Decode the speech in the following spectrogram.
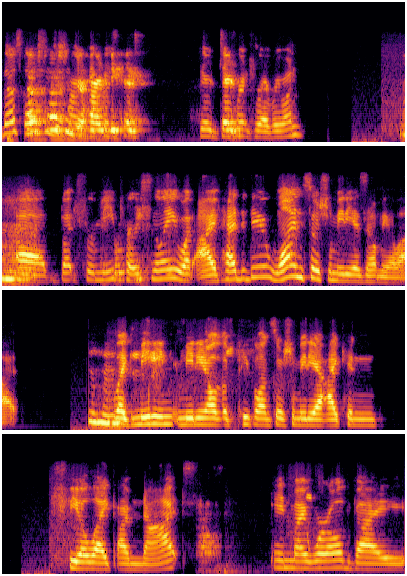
Those questions, are hard because they're different for everyone. Uh, but for me personally, what I've had to do, one, social media has helped me a lot. Mhm. like meeting meeting all the people on social media i can feel like i'm not in my world by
